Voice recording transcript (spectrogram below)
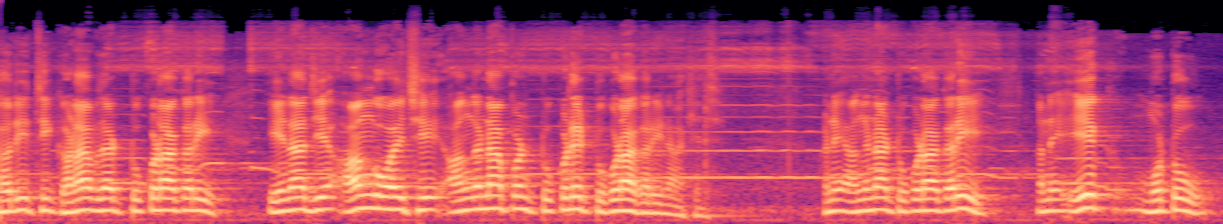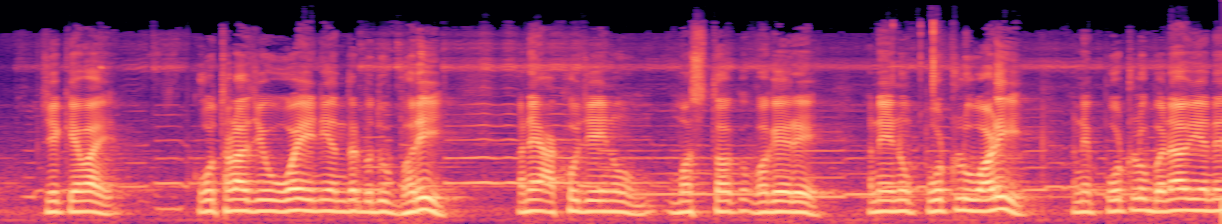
છરીથી ઘણા બધા ટુકડા કરી એના જે અંગ હોય છે, અંગના પણ ટુકડે ટુકડા કરી નાખે છે. અને અંગના ટુકડા કરી અને એક મોટું જે કહેવાય, કોથળા જેવું હોય એની અંદર બધું ભરી અને આખું જે એનું મસ્તક વગેરે અને એનું પોટલું વાળી અને પોટલું બનાવી અને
